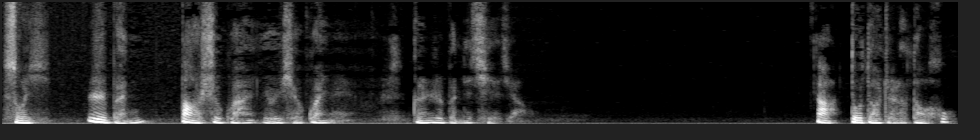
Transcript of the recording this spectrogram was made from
所以日本大使馆有一些官员跟日本的企业家。啊，都到这儿来到货，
